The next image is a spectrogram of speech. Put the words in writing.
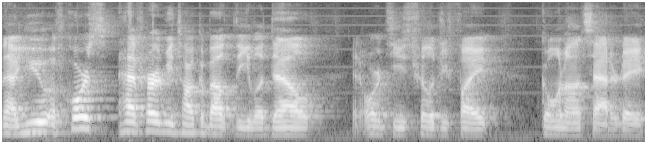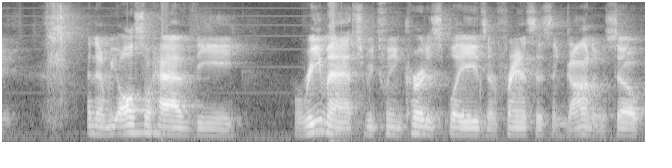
Now you of course have heard me talk about the Liddell and Ortiz trilogy fight going on Saturday. And then we also have the rematch between Curtis Blaydes and Francis Ngannou. So,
